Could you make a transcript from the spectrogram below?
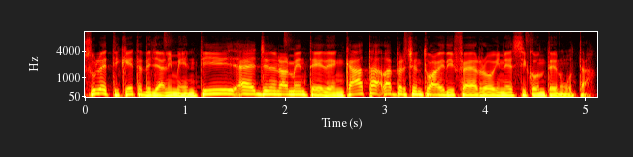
Sulle etichette degli alimenti è generalmente elencata la percentuale di ferro in essi contenuta.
